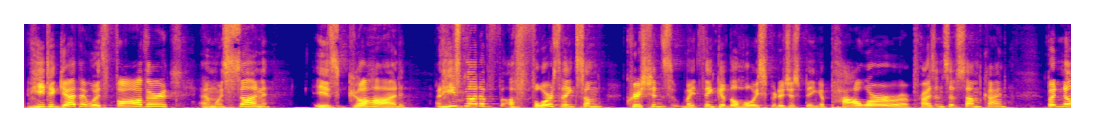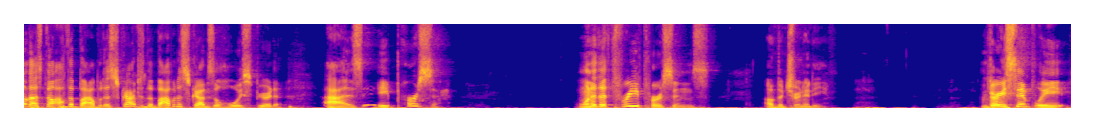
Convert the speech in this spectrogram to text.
And he, together with Father and with Son, is God. And he's not a, a, force. I think some Christians might think of the Holy Spirit as just being a power or a presence of some kind. But no, that's not how the Bible describes it. The Bible describes the Holy Spirit as a person, one of the three persons of the Trinity. Very simply,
